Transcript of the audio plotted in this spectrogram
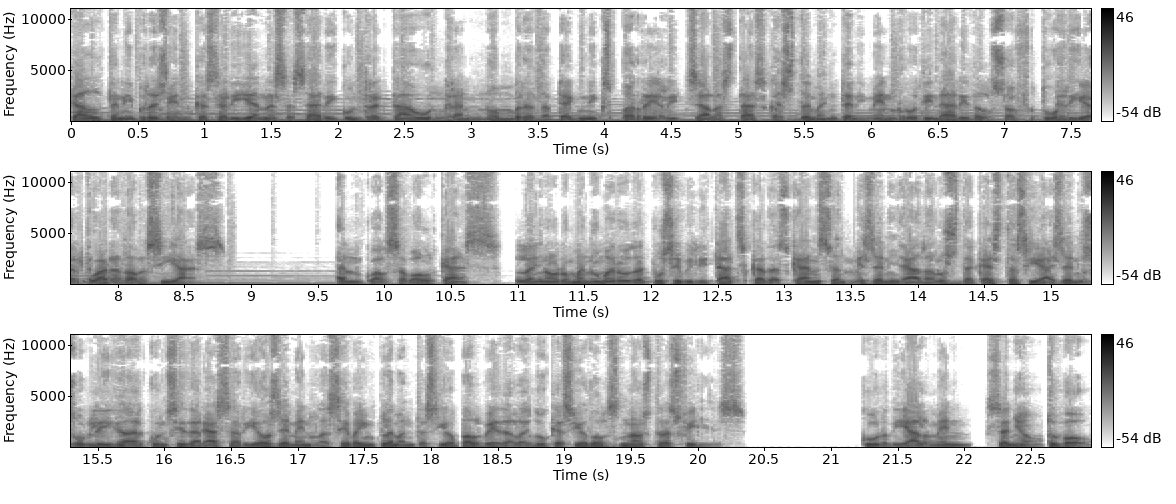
cal tenir present que seria necessari contractar un gran nombre de tècnics per realitzar les tasques de manteniment rutinari del software i hardware de les IAs. En qualsevol cas, l'enorme número de possibilitats que descansen més enllà de l'ús d'aquestes IAs ens obliga a considerar seriosament la seva implementació pel bé de l'educació dels nostres fills. Cordialment, senyor Tubó.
